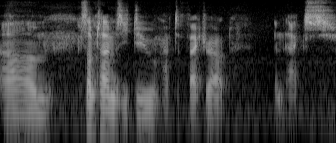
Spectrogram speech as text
Um, sometimes you do have to factor out an X.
